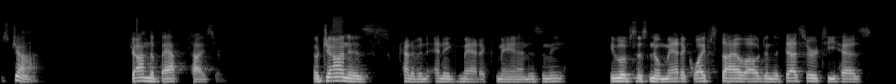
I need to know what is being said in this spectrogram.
was John, John the baptizer. Now, John is kind of an enigmatic man, isn't he? He lives this nomadic lifestyle out in the desert. He has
